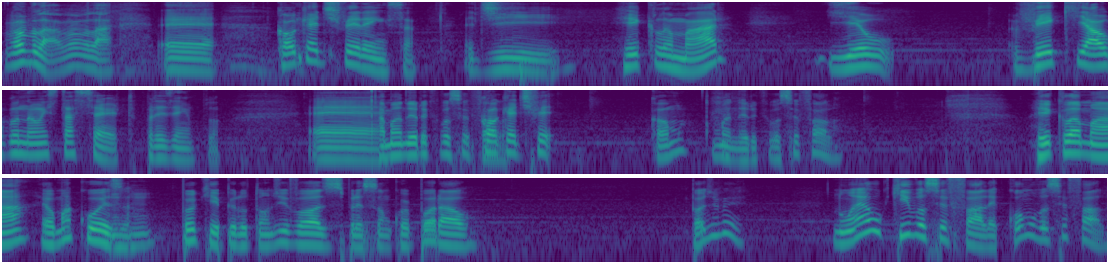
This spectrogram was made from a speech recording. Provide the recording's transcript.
Vamos lá, vamos lá. É, qual que é a diferença de reclamar e eu ver que algo não está certo, por exemplo? É, A maneira que você fala. qual que é a diferença? Como? A maneira que você fala. Reclamar é uma coisa. Uhum. Por quê? Pelo tom de voz, expressão corporal. Pode ver. Não é o que você fala, é como você fala.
